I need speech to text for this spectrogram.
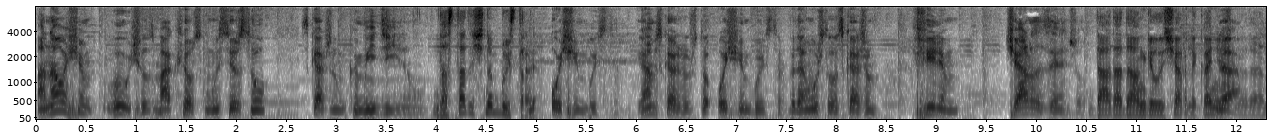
она, в общем, выучилась актерскому мастерству, скажем, комедийному. Достаточно быстро. Очень быстро. Я вам скажу, что очень быстро, потому что, вот, скажем, фильм Чарльз Энджел. Да, да, да, Ангелы Чарли, конечно, да. да.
